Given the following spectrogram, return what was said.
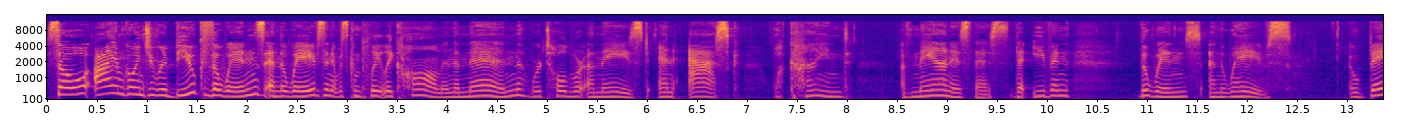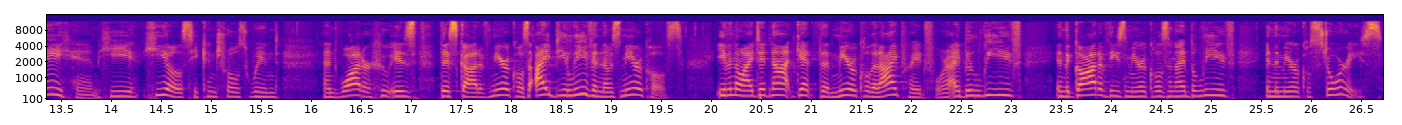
So I am going to rebuke the winds and the waves, and it was completely calm. And the men, we're told, were amazed and ask, What kind of man is this that even the winds and the waves obey him? He heals, he controls wind and water. Who is this God of miracles? I believe in those miracles. Even though I did not get the miracle that I prayed for, I believe in the God of these miracles, and I believe in the miracle stories.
